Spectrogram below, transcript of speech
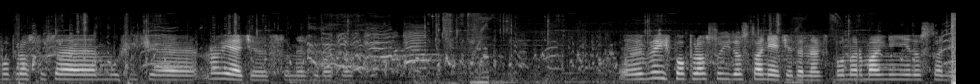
po prostu se musicie, no wiecie w sumie chyba co. Yy, Wyjść po prostu i dostaniecie ten exp, bo normalnie nie dostaniecie.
